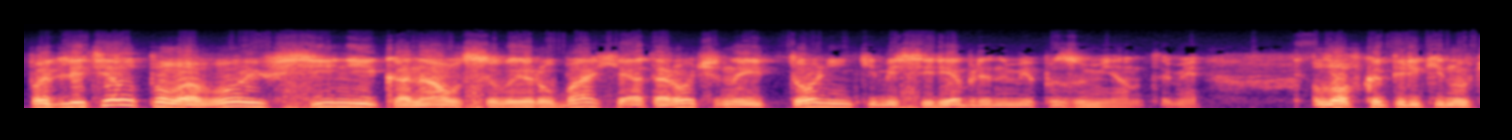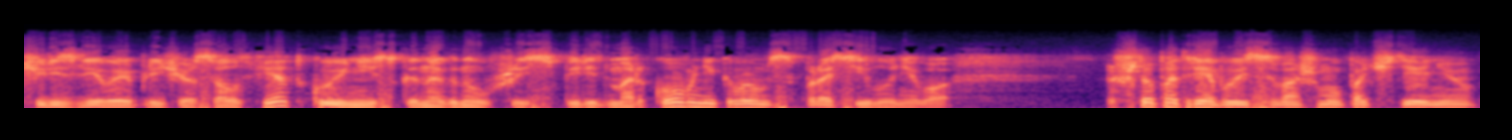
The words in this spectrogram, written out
Подлетел половой в синей канаусовой рубахе, отороченной тоненькими серебряными позументами. Ловко перекинув через левое плечо салфетку и низко нагнувшись перед Марковниковым, спросил у него, «Что потребуется вашему почтению?»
